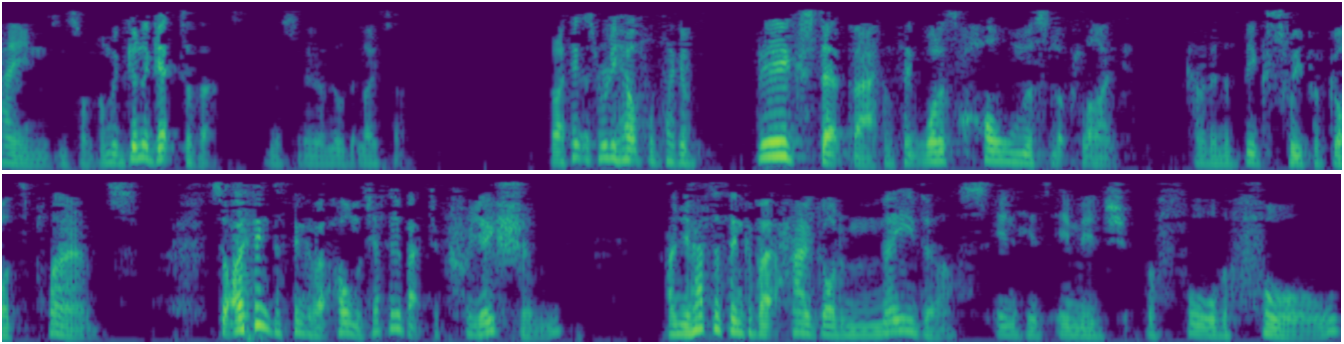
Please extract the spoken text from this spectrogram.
pains and so on. And we're going to get to that a little bit later. But I think it's really helpful to take a big step back and think, what does wholeness look like kind of in the big sweep of God's plans? So I think to think about wholeness, you have to go back to creation and you have to think about how God made us in his image before the fall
